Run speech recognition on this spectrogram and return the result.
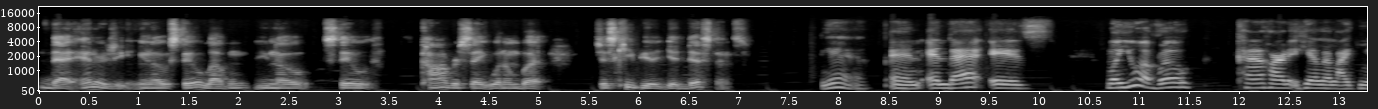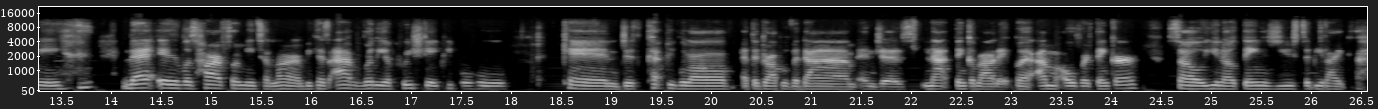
that energy. You know, still love them. You know, still conversate with them, but just keep your your distance. Yeah, and and that is when you are real kind-hearted healer like me, that it was hard for me to learn because I really appreciate people who can just cut people off at the drop of a dime and just not think about it. But I'm an overthinker. So, you know, things used to be like, ah,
